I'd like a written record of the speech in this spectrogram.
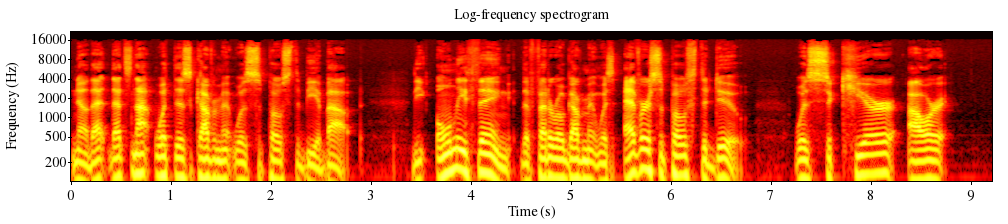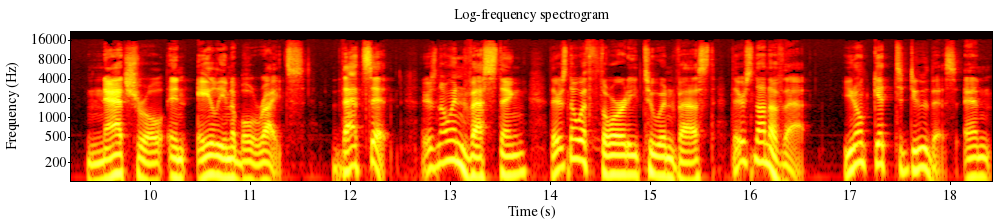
No, that, that's not what this government was supposed to be about. The only thing the federal government was ever supposed to do was secure our natural, inalienable rights. That's it. There's no investing, there's no authority to invest, there's none of that. You don't get to do this. And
